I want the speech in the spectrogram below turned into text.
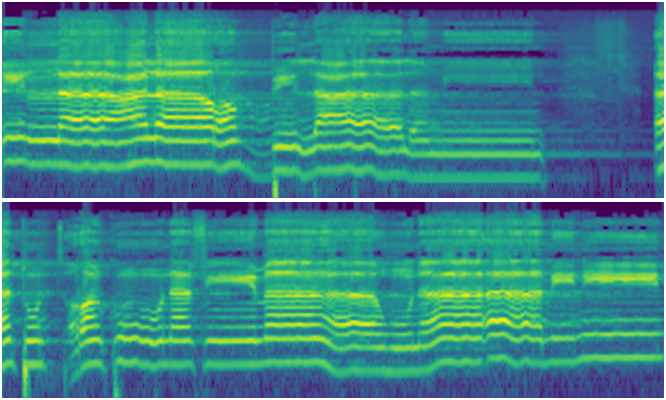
إلا على رب العالمين. أتتركون فيما هاهنا آمنين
